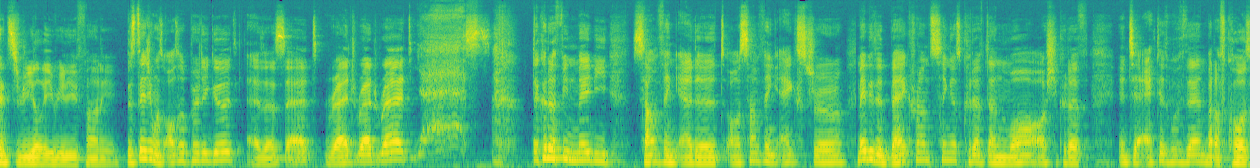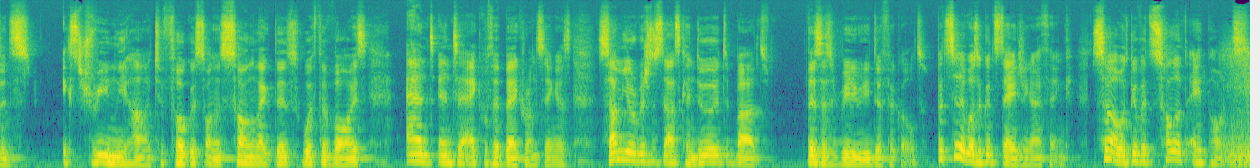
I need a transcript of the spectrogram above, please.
it's really, really funny. The staging was also pretty good, as I said. Red, red, red, yes! There could have been maybe something added or something extra. Maybe the background singers could have done more or she could have interacted with them, but of course it's extremely hard to focus on a song like this with the voice and interact with the background singers. Some Eurovision stars can do it, but this is really, really difficult. But still, it was a good staging, I think. So I would give it solid 8 points.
